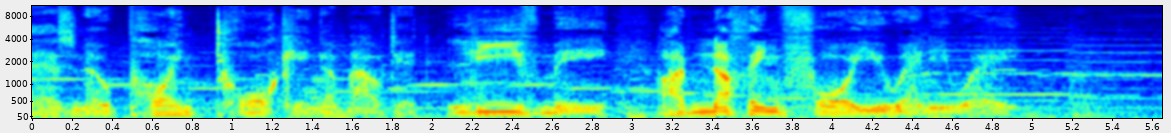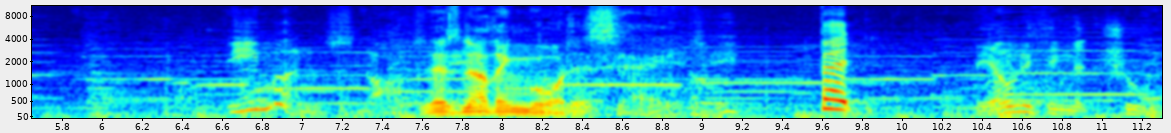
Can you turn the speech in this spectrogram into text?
There's no point talking about it. Leave me. I've nothing for you anyway. Eamon's not. There's nothing more to say. But The only thing that truly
